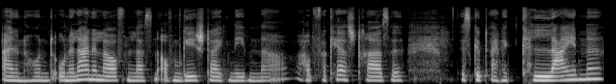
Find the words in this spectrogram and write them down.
einen Hund ohne Leine laufen lassen auf dem Gehsteig neben einer Hauptverkehrsstraße. Es gibt eine kleine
